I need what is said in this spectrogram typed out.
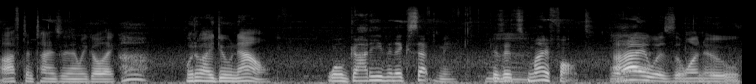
oftentimes then we go like, oh, what do I do now? Will God even accept me? Because it's Hmm. my fault. Yeah. I was the one who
